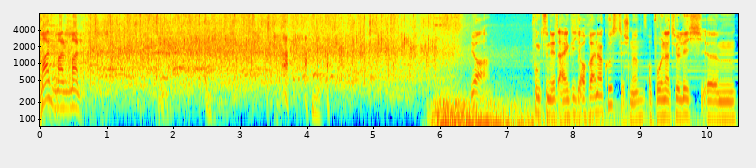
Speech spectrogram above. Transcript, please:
Mann, Mann, Mann. Ja, funktioniert eigentlich auch rein akustisch, ne? Obwohl natürlich ähm, äh,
